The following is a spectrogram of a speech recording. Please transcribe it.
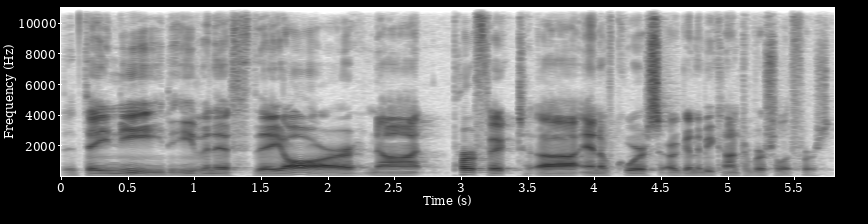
that they need, even if they are not perfect uh, and, of course, are going to be controversial at first?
